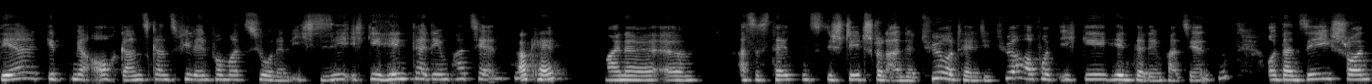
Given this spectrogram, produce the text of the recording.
der gibt mir auch ganz, ganz viele Informationen. Ich sehe, ich gehe hinter dem Patienten. Okay. Meine ähm, Assistenz, die steht schon an der Tür und hält die Tür auf und ich gehe hinter dem Patienten und dann sehe ich schon,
